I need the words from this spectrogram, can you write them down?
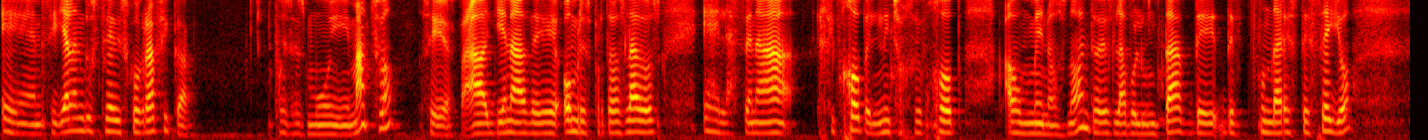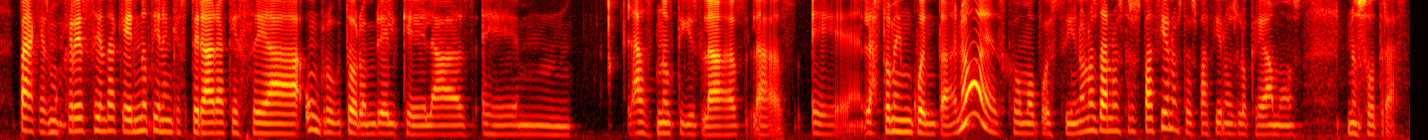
En, si ya la industria discográfica pues es muy macho, sí, está llena de hombres por todos lados, eh, la escena hip hop, el nicho hip hop, aún menos, ¿no? Entonces la voluntad de, de fundar este sello para que las mujeres sientan que no tienen que esperar a que sea un productor hombre el que las... em, las notice, las, las, eh, las tome en cuenta, ¿no? Es como, pues si no nos da nuestro espacio, nuestro espacio nos lo creamos nosotras.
